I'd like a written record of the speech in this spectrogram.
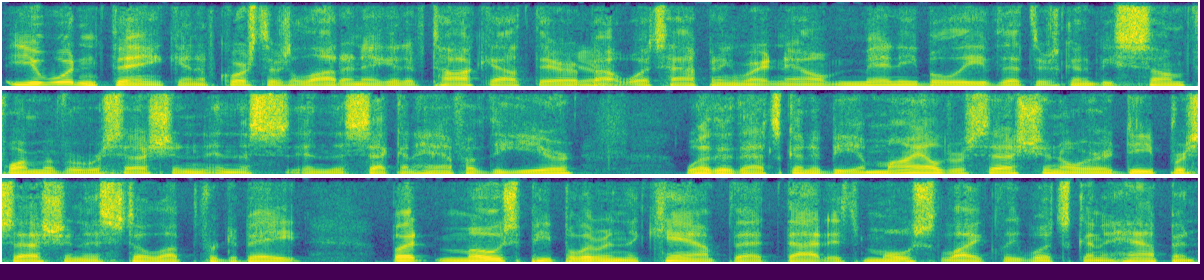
You wouldn't think, and of course, there's a lot of negative talk out there Yeah. about what's happening right now. Many believe that there's going to be some form of a recession in this in the second half of the year. Whether that's going to be a mild recession or a deep recession is still up for debate. But most people are in the camp that that is most likely what's going to happen.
